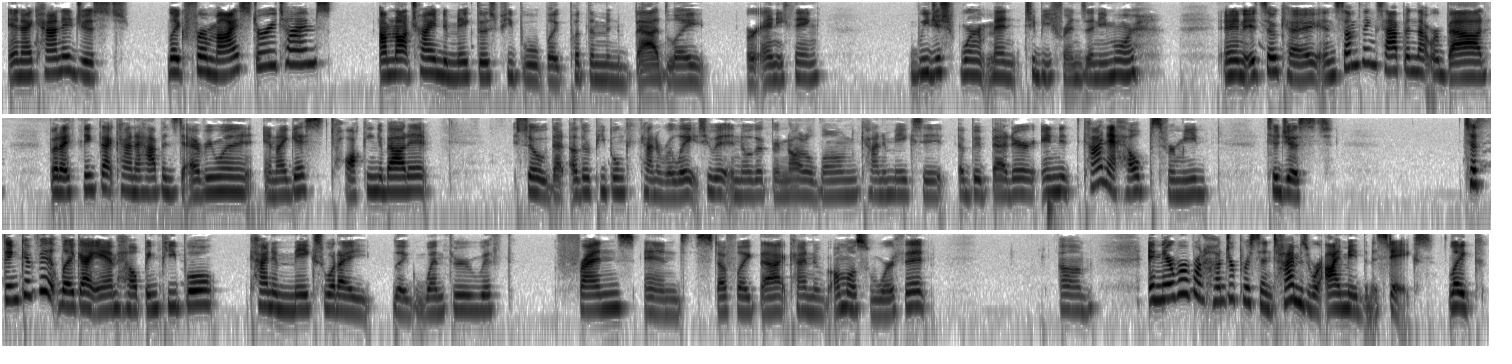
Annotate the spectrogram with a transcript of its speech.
and I kind of just like for my story times, I'm not trying to make those people like put them in a bad light or anything. We just weren't meant to be friends anymore. And it's okay. And some things happened that were bad, but I think that kind of happens to everyone. And I guess talking about it so that other people can kind of relate to it and know that they're not alone kind of makes it a bit better. And it kind of helps for me to just to think of it like I am helping people kind of makes what I like went through with friends and stuff like that kind of almost worth it. Um and there were 100% times where I made the mistakes. Like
